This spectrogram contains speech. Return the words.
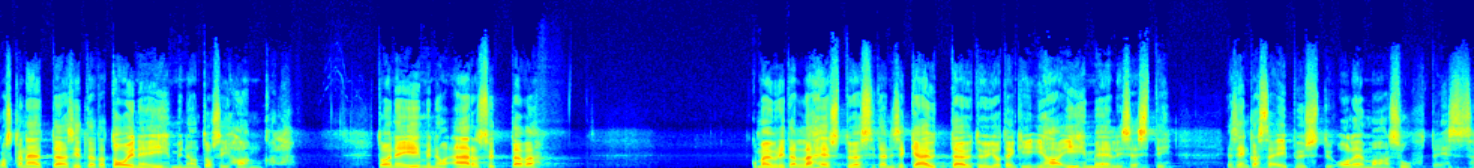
Koska näyttää siltä, että toinen ihminen on tosi hankala. Toinen ihminen on ärsyttävä. Kun mä yritän lähestyä sitä, niin se käyttäytyy jotenkin ihan ihmeellisesti. Ja sen kanssa ei pysty olemaan suhteessa.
